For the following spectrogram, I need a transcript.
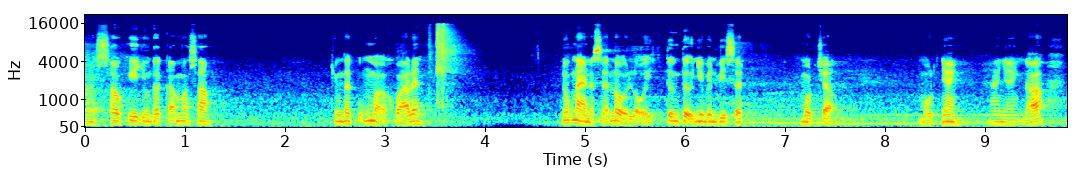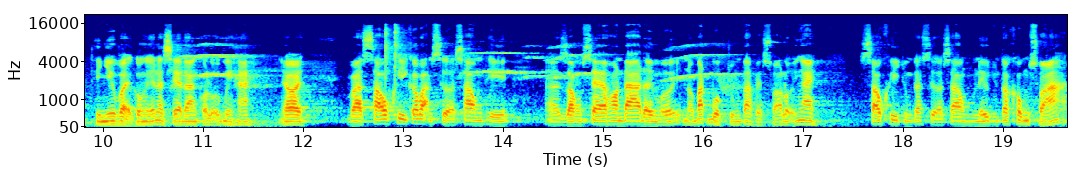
Và sau khi chúng ta cắm vào xong, chúng ta cũng mở khóa lên. Lúc này nó sẽ nổi lỗi tương tự như bên Vision. Một chậm, một nhanh, hai nhanh. Đó, thì như vậy có nghĩa là xe đang có lỗi 12 rồi, và sau khi các bạn sửa xong thì à, dòng xe Honda đời mới, nó bắt buộc chúng ta phải xóa lỗi ngay. Sau khi chúng ta sửa xong, nếu chúng ta không xóa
